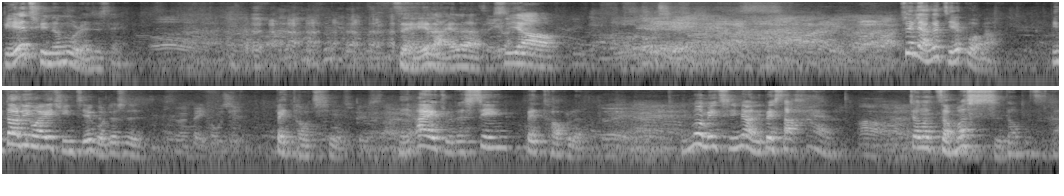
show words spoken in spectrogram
别群的牧人是谁？贼来了是要所以两个结果嘛，你到另外一群，结果就是被偷窃，被偷窃。你爱主的心被偷了，你莫名其妙你被杀害了啊，叫做怎么死都不知道。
